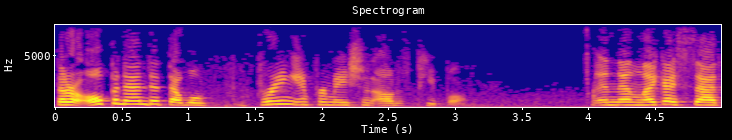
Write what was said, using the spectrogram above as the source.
that are open-ended that will bring information out of people. And then like i said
